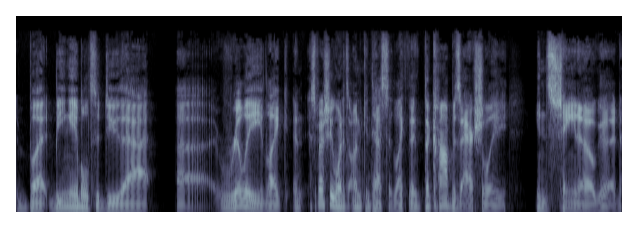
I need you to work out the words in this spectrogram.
but being able to do that uh really like especially when it's uncontested, like the, the comp is actually insano good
